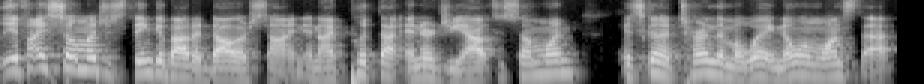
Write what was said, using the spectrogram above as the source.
if I so much as think about a dollar sign, and I put that energy out to someone, it's going to turn them away. No one wants that.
